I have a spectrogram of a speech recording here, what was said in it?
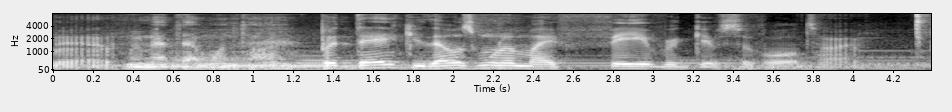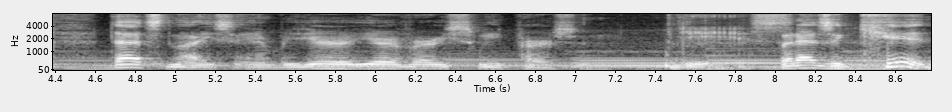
yeah We met that one time. but thank you that was one of my favorite gifts of all time That's nice, Amber. You're you're a very sweet person. yes But as a kid,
